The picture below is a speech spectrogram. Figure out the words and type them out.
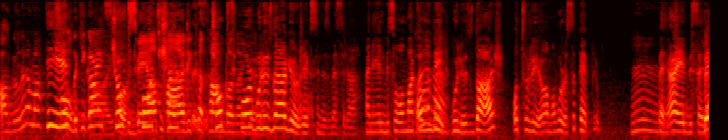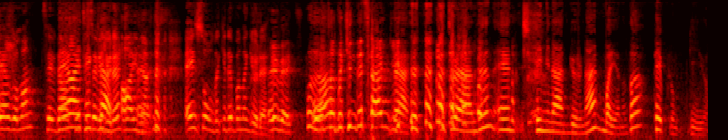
algılanır ama Değil. soldaki gayet Ay, Çok spor beyaz, tişört, harika, tam çok bana spor göre. bluzlar göreceksiniz mesela. Hani elbise olmak Öyle zorunda mi? değil. Bluz dar, oturuyor ama burası peplum. Veya elbiseler. beyaz olan Sevda Veya Türküsev'e etekler. göre. Aynen. En soldaki de bana göre. Evet. Bu da- Ortadakinde sen giy. Ben, bu trendin en feminen görünen bayanı da peplum giyiyor.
